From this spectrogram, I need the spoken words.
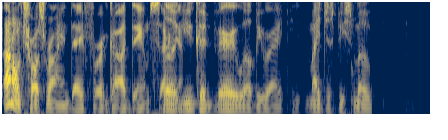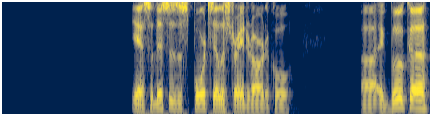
I don't trust Ryan Day for a goddamn second. Look, you could very well be right. He might just be smoke. yeah, so this is a Sports Illustrated article. Uh, Egbuka,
